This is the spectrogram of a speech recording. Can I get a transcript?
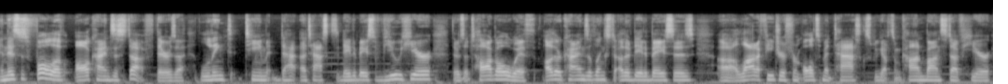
And this is full of all kinds of stuff. There's a linked team tasks database view here. There's a toggle with other kinds of links to other databases, uh, a lot of features from Ultimate Tasks. We got some Kanban stuff here.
